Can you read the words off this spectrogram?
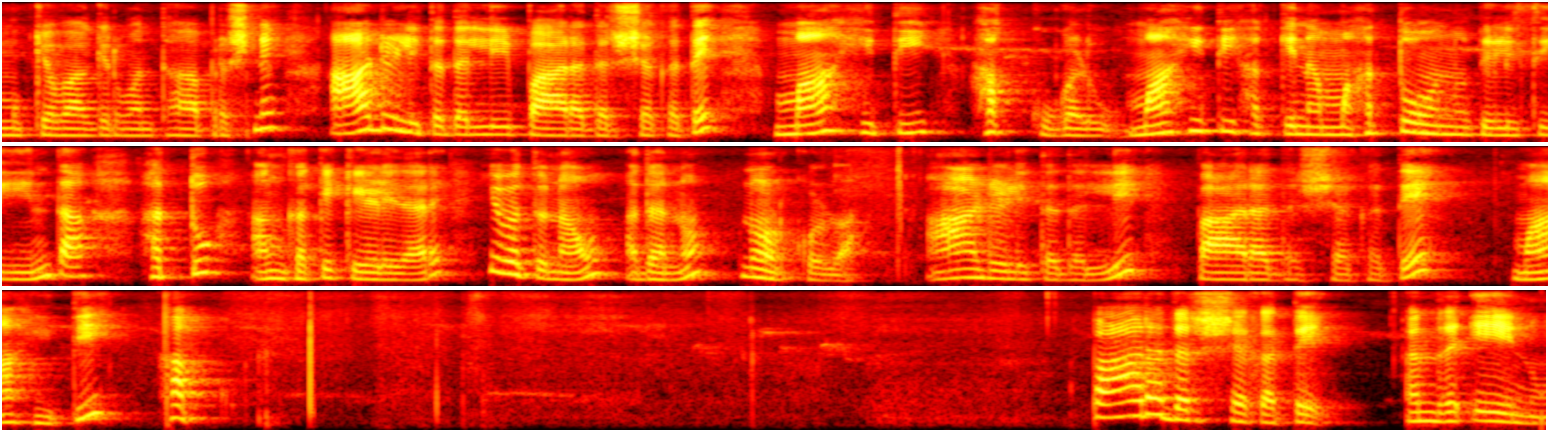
ಮುಖ್ಯವಾಗಿರುವಂತಹ ಪ್ರಶ್ನೆ, ಆಡಳಿತದಲ್ಲಿ ಪಾರದರ್ಶಕತೆ, ಮಾಹಿತಿ ಹಕ್ಕುಗಳು, ಮಾಹಿತಿ ಹಕ್ಕಿನ ಮಹತ್ವವನ್ನು ತಿಳಿಸಿ ಅಂತ ಹತ್ತು ಅಂಕಕ್ಕೆ ಕೇಳಿದ್ದಾರೆ. ಇವತ್ತು ನಾವು ಅದನ್ನು ನೋಡಿಕೊಳ್ಳುವ. ಆಡಳಿತದಲ್ಲಿ ಪಾರದರ್ಶಕತೆ, ಮಾಹಿತಿ ಹಕ್ಕು. ಪಾರದರ್ಶಕತೆ ಅಂದರೆ ಏನು?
